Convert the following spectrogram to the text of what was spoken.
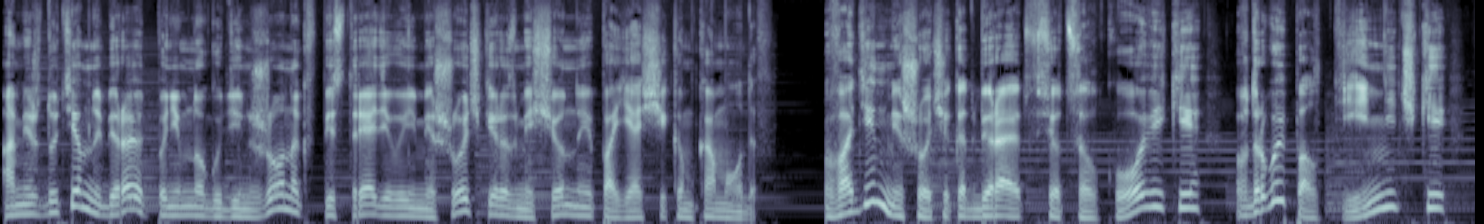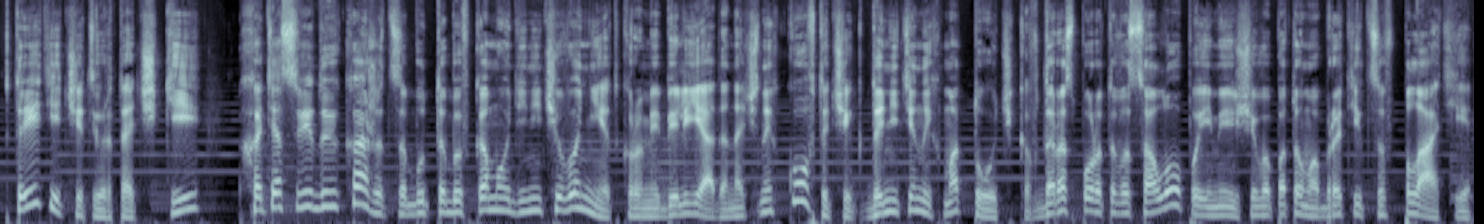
а между тем набирают понемногу деньжонок в пестрядевые мешочки, размещенные по ящикам комодов. В один мешочек отбирают все целковики, в другой полтиннички, в третий четверточки – хотя с виду и кажется, будто бы в комоде ничего нет, кроме белья до ночных кофточек, до нитяных моточков, до распоротого солопа, имеющего потом обратиться в платье,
